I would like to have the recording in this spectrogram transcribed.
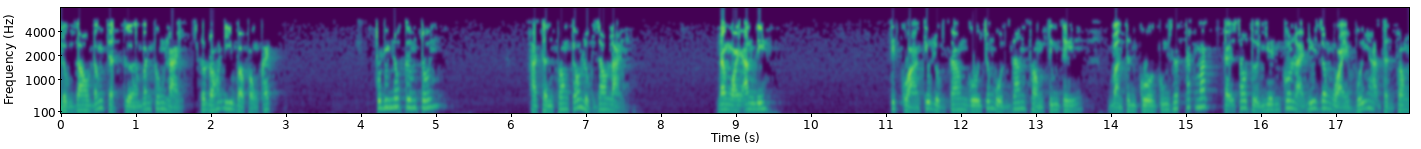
Lục Giao đóng chặt cửa ban công lại, Sau đó đi vào phòng khách Tôi đi nấu cơm tối. Hạ Thần Phong kéo Lục Giao lại. Ra ngoài ăn đi. Kết quả khi Lục Giao ngồi trong một gian phòng tinh tế, Bản thân cô cũng rất thắc mắc Tại sao tự nhiên cô lại đi ra ngoài với Hạ Thần Phong.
